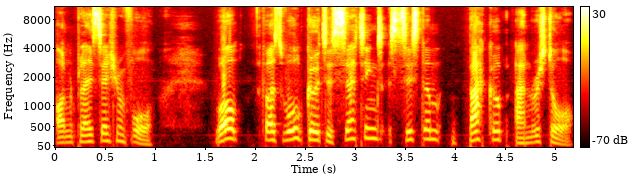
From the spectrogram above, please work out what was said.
on a PlayStation 4? Well, first of all, go to Settings, System, Backup and Restore.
